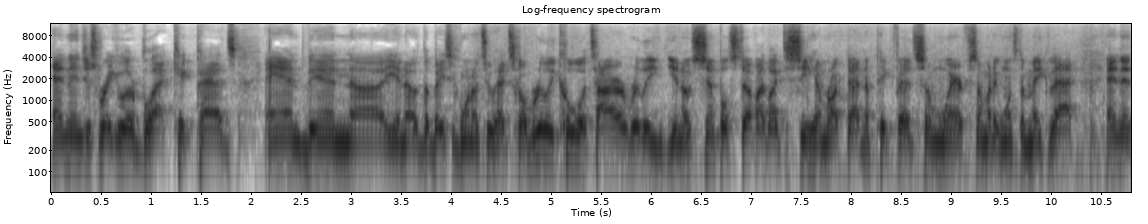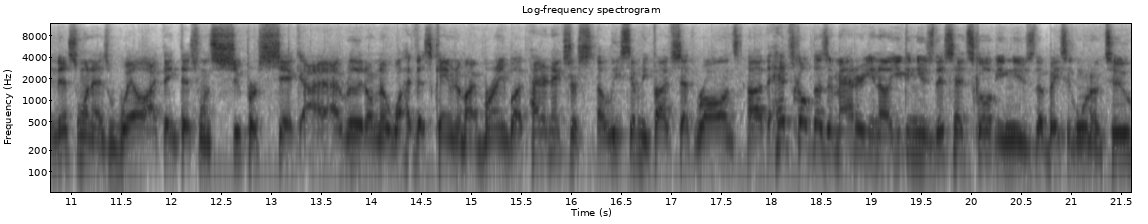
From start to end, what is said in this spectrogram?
and then just regular black kick pads, and then, uh, you know, the basic 102 head sculpt. Really cool attire, really, you know, simple stuff. I'd like to see him rock that in a pick fed somewhere if somebody wants to make that. And then this one as well. I think this one's super sick. I, I really don't know why this came to my brain, but had an extra Elite 75 Seth Rollins. Uh, the head sculpt doesn't matter. You know, you can use this head sculpt. You can use the basic 102,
